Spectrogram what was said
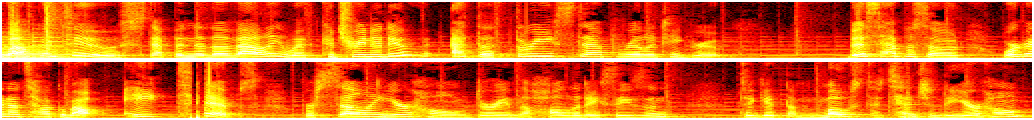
Welcome to Step Into the Valley with Katrina Du at the Three Step Realty Group. This episode, we're gonna talk about eight tips for selling your home during the holiday season to get the most attention to your home,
